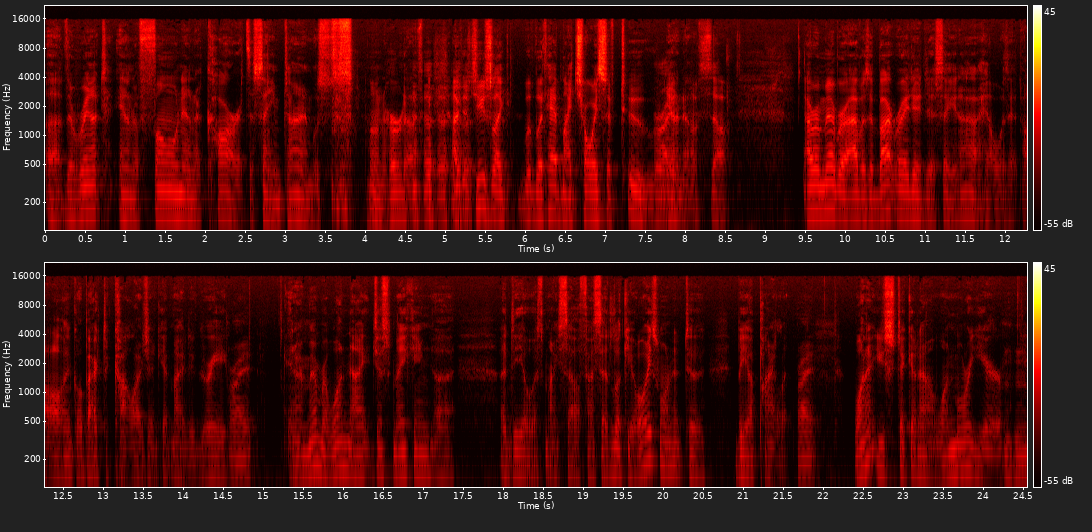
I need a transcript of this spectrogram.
uh, the rent and a phone and a car at the same time was unheard of. I just usually like, would, have my choice of two, right. you know. So I remember I was about ready to say, "Ah, hell with it all," and go back to college and get my degree. Right. And I remember one night just making uh, a deal with myself. I said, "Look, you always wanted to be a pilot. Right. Why don't you stick it out one more year? Mm-hmm.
